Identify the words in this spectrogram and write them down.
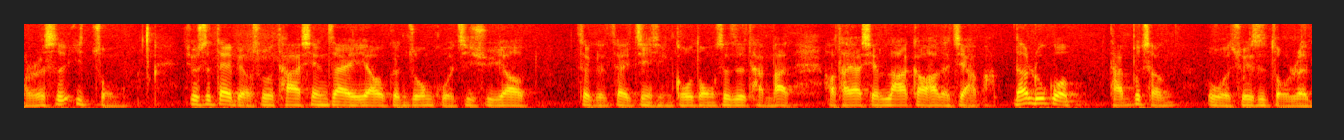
而是一种，就是代表说他现在要跟中国继续要这个再进行沟通，甚至谈判。好，他要先拉高他的价码。那如果谈不成，我随时走人。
